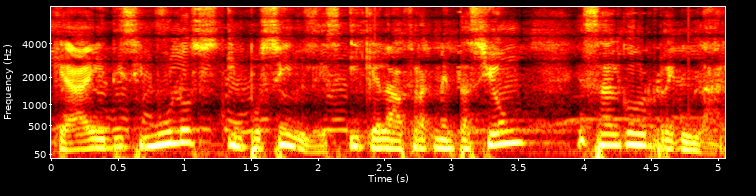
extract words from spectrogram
que hay disimulos imposibles y que la fragmentación es algo regular.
